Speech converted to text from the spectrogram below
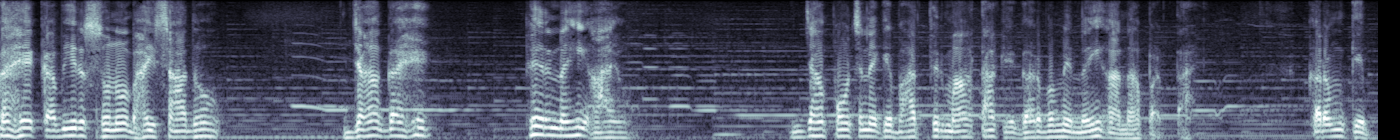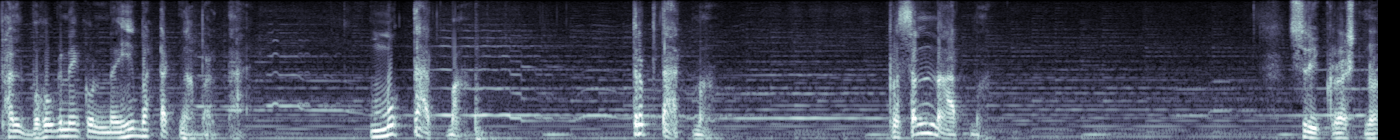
कहे, कबीर, सुनो भाई साधो, जहाँ गए फिर नहीं आयो। जहाँ पहुँचने के बाद फिर माता के गर्भ में नहीं आना पड़ता है। कर्म के फल भोगने को नहीं भटकना पड़ता है। मुक्तात्मा, तृप्तात्मा प्रसन्न आत्मा श्री कृष्ण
